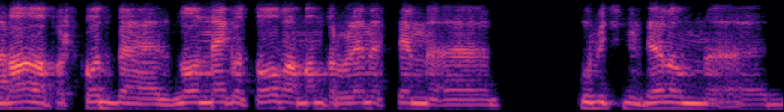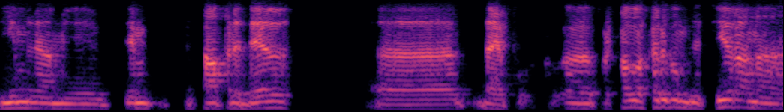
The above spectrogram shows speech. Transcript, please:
narava poškodbe zelo negotova, imam probleme s tem eh, kubičnim delom, eh, dimljami, tem, ta predel, eh, da je eh, poškodba kar komplicirana.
